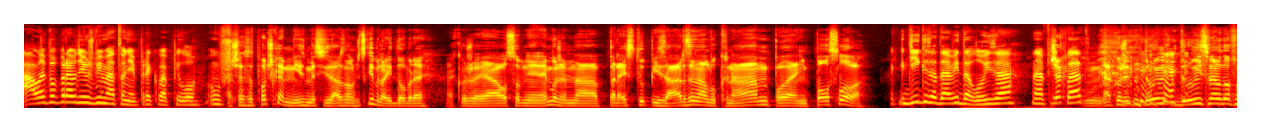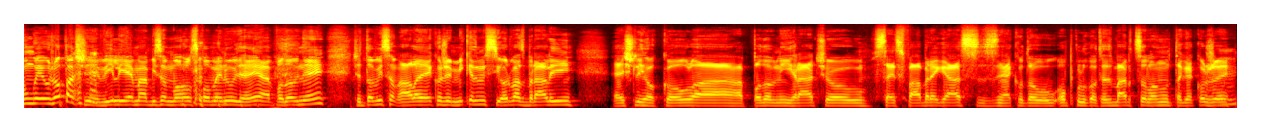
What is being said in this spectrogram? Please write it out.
ale popravde už by ma to neprekvapilo. A Už však sa počkaj, my sme si záznam vždy brali dobre, akože ja osobne nemôžem na prestupy z Arsenalu k nám povedať ani pol slova. Dík za Davida Však, napríklad. mm, akože druhý, druhý smerom to funguje už opačne. William, aby som mohol spomenúť, hej, a podobne. Že to by som, ale akože my keď sme si od vás brali Ashleyho Cola a podobných hráčov, Cesc Fabregas s nejakou tou obklukou cez Barcelonu, tak akože mm.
